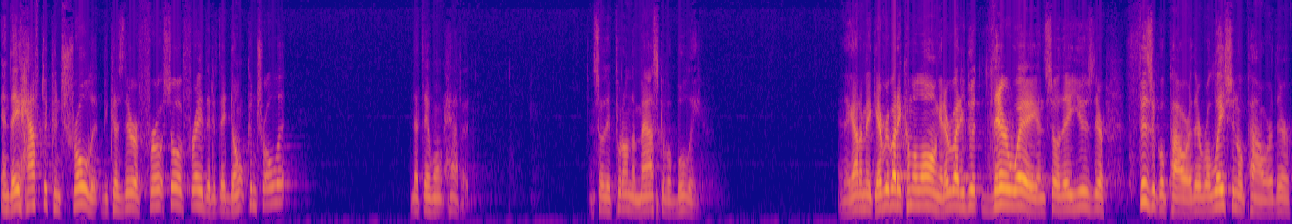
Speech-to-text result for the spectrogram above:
And they have to control it because they're so afraid that if they don't control it, that they won't have it. And so they put on the mask of a bully. And they got to make everybody come along and everybody do it their way. And so they use their physical power, their relational power, their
